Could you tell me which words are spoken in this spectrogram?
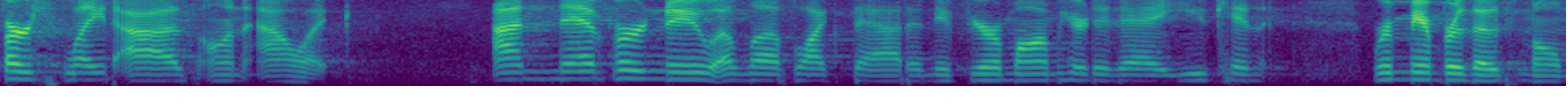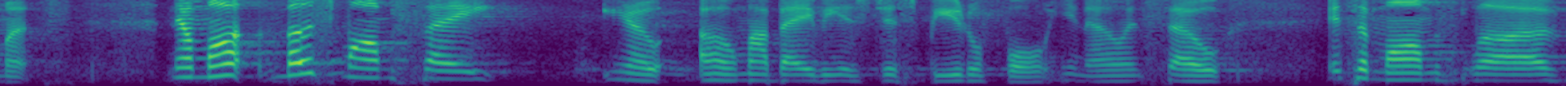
first laid eyes on Alec. I never knew a love like that. And if you're a mom here today, you can remember those moments. Now, mo- most moms say, you know, oh, my baby is just beautiful, you know, and so it's a mom's love.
